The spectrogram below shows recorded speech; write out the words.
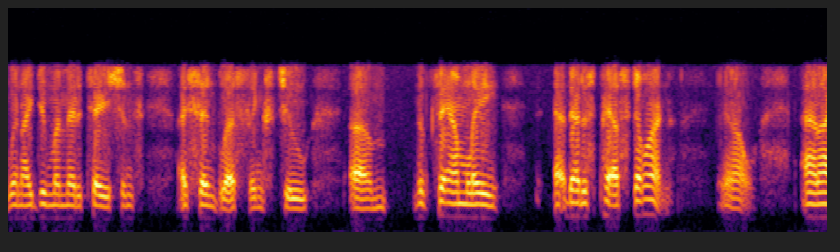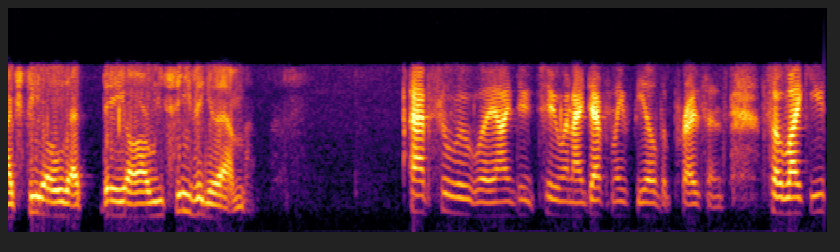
when I do my meditations. I send blessings to um, the family that has passed on, you know, and I feel that they are receiving them Absolutely, I do too, and I definitely feel the presence. So, like you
